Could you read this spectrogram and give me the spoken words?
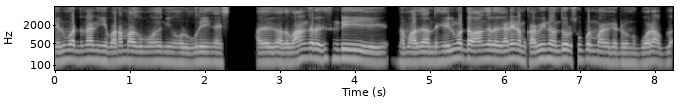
ஹெல்மெட்னா நீங்கள் படம் பார்க்கும்போது நீங்கள் ஒரு உரியங்க அது அதை வாங்குறதுக்காண்டி நம்ம அதை அந்த ஹெல்மெட்டை வாங்குறதுக்காண்டி நம்ம கவினை வந்து ஒரு சூப்பர் மார்க்கெட் ஒன்று போகிறாப்புல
